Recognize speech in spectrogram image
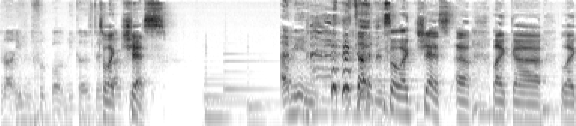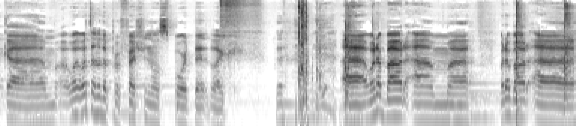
not even football, because So like of people- chess. I mean, so like chess, uh, like uh, like um, what's another professional sport that like? Uh, what about um, uh, what about uh,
